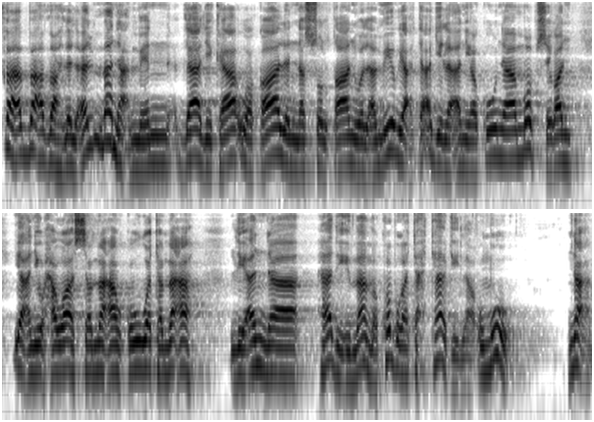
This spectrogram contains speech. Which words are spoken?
فبعض أهل العلم منع من ذلك. وقال إن السلطان والأمير يحتاج إلى أن يكون مبصرا يعني حواس معه قوة معه لأن هذه إمامة كبرى تحتاج إلى أمور. نعم.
